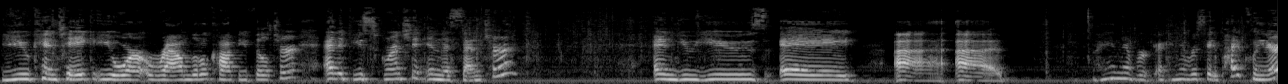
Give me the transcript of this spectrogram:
you can take your round little coffee filter and if you scrunch it in the center and you use a, uh, uh, I never, I can never say pipe cleaner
